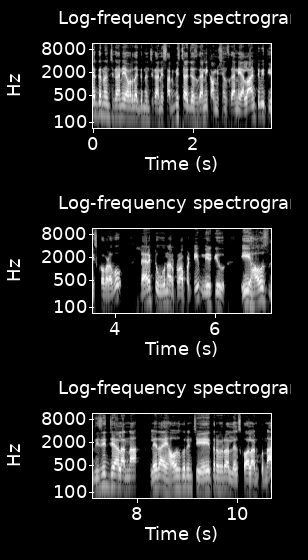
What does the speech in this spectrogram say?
దగ్గర నుంచి కానీ ఎవరి దగ్గర నుంచి కానీ సర్వీస్ ఛార్జెస్ కానీ కమిషన్స్ కానీ ఎలాంటివి తీసుకోబడవు. డైరెక్ట్ ఓనర్ ప్రాపర్టీ మీకు ఈ హౌస్ విజిట్ చేయాలన్నా లేదా ఈ హౌస్ గురించి ఏ ఇతర వివరాలు తెలుసుకోవాలనుకున్నా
